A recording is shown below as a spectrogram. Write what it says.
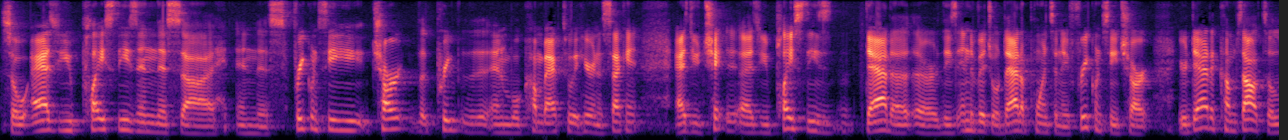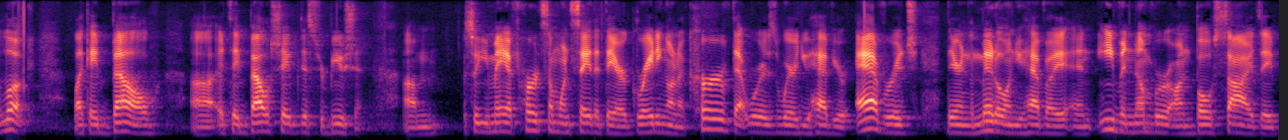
So as you place these in this uh, in this frequency chart, the and we'll come back to it here in a second. As you as you place these data or these individual data points in a frequency chart, your data comes out to look like a bell. Uh, it's a bell-shaped distribution. Um, so you may have heard someone say that they are grading on a curve. That was where you have your average there in the middle and you have a, an even number on both sides, a,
